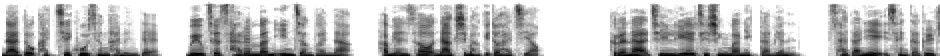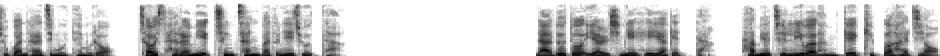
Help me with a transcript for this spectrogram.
나도 같이 고생하는데 왜 저 사람만 인정받나 하면서 낙심하기도 하지요. 그러나 진리의 지식만 있다면 사단이 생각을 주관하지 못하므로 저 사람이 칭찬받으니 좋다. 나도 더 열심히 해야겠다 하며 진리와 함께 기뻐하지요.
